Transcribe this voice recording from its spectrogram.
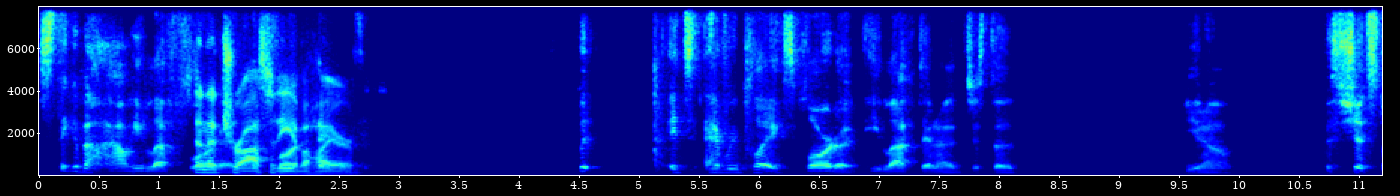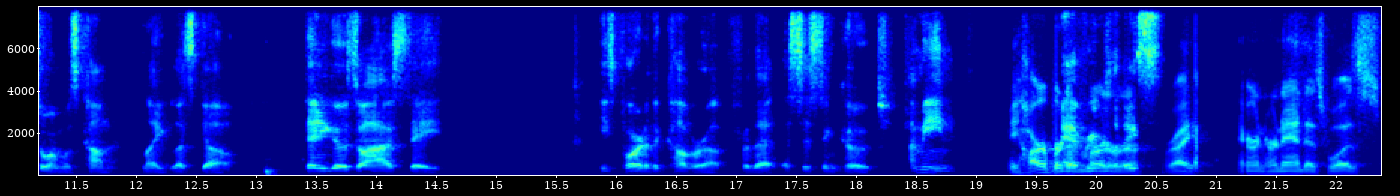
Just think about how he left. It's an atrocity of a hire. But it's every place. Florida, he left in a just a, you know, the shitstorm was coming. Like, let's go. Then he goes to Ohio State. He's part of the cover up for that assistant coach. I mean, He harbored a murderer, place. right? Aaron Hernandez was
